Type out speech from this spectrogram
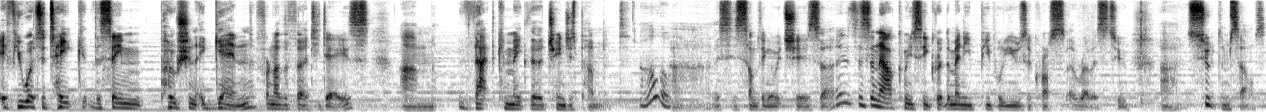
if you were to take the same potion again for another 30 days, um, that can make the changes permanent. Oh. Uh, this is something which is uh, this is an alchemy secret that many people use across Aerois to uh, suit themselves.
